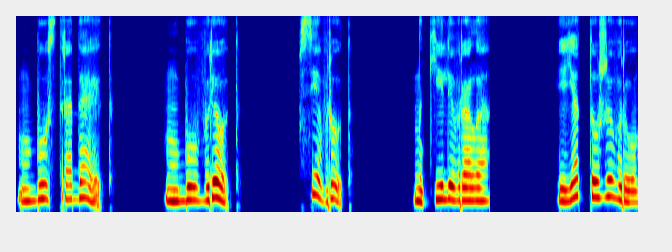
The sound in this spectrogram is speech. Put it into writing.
Мбу страдает. Мбу врет. Все врут. Нкили врала. И я тоже вру,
